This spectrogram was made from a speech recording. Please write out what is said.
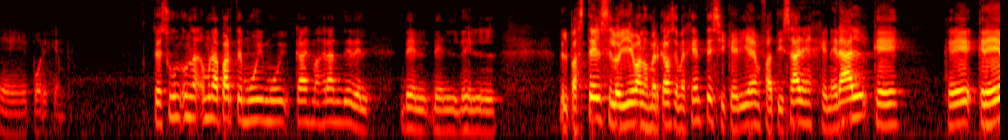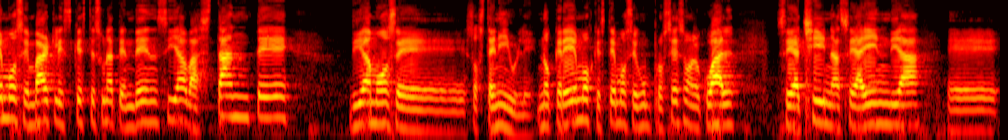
eh, por ejemplo. Entonces, una, parte muy, muy, cada vez más grande del, del, del, pastel se lo llevan los mercados emergentes y quería enfatizar en general que creemos en Barclays que esta es una tendencia bastante digamos, eh, sostenible. No creemos que estemos en un proceso en el cual sea China, sea India, eh,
